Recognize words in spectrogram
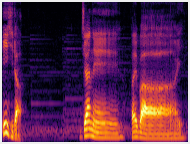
いい日だ。じゃあねバイバーイ。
